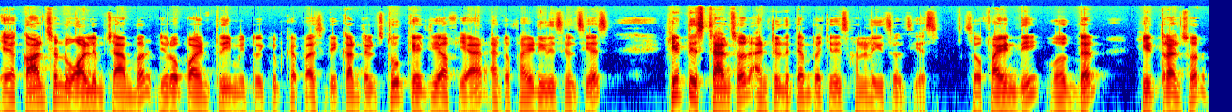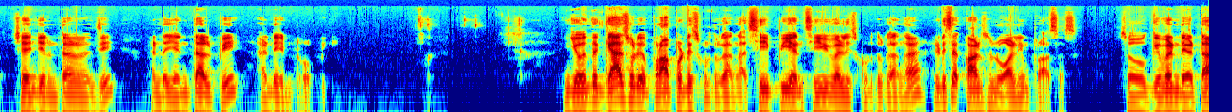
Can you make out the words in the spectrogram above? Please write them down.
A constant volume chamber 0.3 meter cube capacity contains 2 kg of air at 5 degrees Celsius. Heat is transferred until the temperature is 100 degrees Celsius. So find the work done, heat transfer, change in internal energy and the enthalpy and entropy. இங்கே வந்து கேஸுடைய ப்ராப்பர்ட்டிஸ் கொடுத்துருக்காங்க சிபி அண்ட் சிவி வேல்யூஸ் கொடுத்துருக்காங்க இட் இஸ் அ கான்ஸ்டன்ட் வால்யூம் ப்ராசஸ் ஸோ கிவன் டேட்டா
